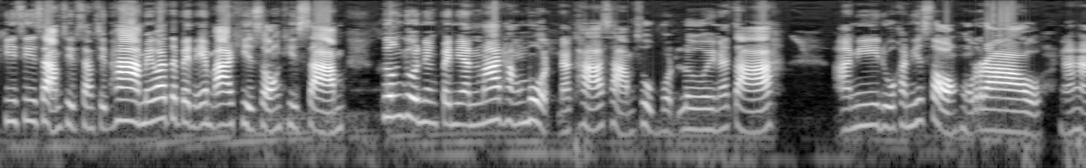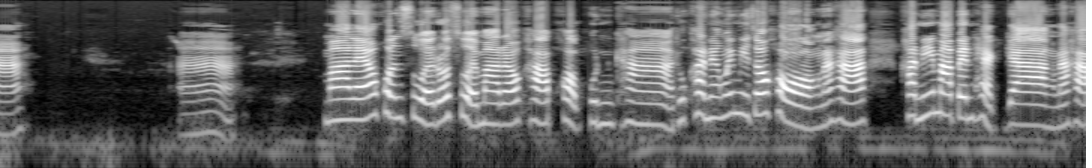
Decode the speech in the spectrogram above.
PC 30 35 ไม่ว่าจะเป็น MR ขีด2ขีด3เครื่องยนต์ยังเป็นยันมาทั้งหมดนะคะ3สูบหมดเลยนะจ๊ะอันนี้ดูคันที่2ของเรานะคะ อ่า มาแล้วคนสวยรถสวยมาแล้วครับ ขอบคุณค่ะ ทุกคันยังไม่มีเจ้าของนะคะ คันนี้มาเป็นแท็กยางนะคะ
